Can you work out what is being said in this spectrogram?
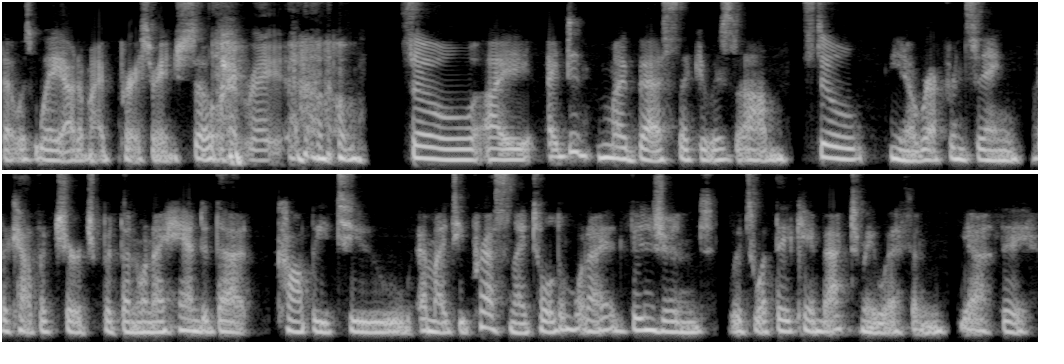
that was way out of my price range. So, right. um, so I I did my best. Like it was um, still you know referencing the Catholic Church, but then when I handed that copy to MIT Press and I told them what I envisioned, it's what they came back to me with, and yeah, they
